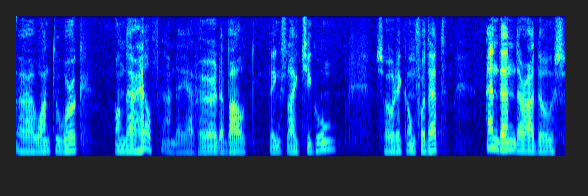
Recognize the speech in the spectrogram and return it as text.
uh, want to work on their health and they have heard about things like Qigong, so they come for that. And then there are those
